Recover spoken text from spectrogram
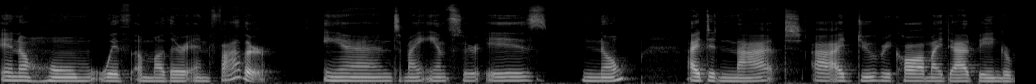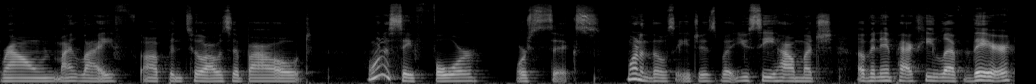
in a home with a mother and father and my answer is no I did not. Uh, I do recall my dad being around my life up until I was about, I want to say four or six, one of those ages, but you see how much of an impact he left there.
